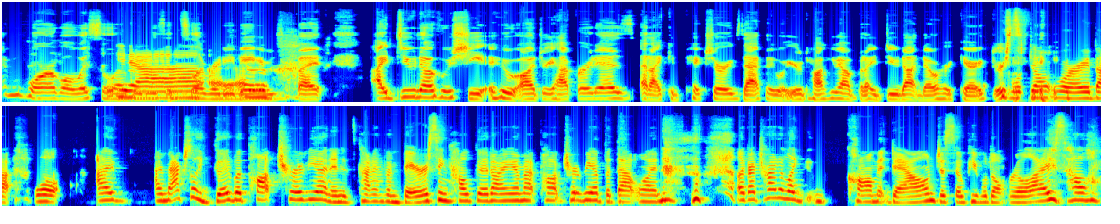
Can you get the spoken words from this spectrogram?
I'm horrible with celebrities yeah, and celebrity names, but I do know who she who Audrey Hepburn is, and I can picture exactly what you're talking about, but I do not know her character's well, name. Don't worry about well, I I'm actually good with pop trivia and it's kind of embarrassing how good I am at pop trivia, but that one like I try to like calm it down just so people don't realize how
